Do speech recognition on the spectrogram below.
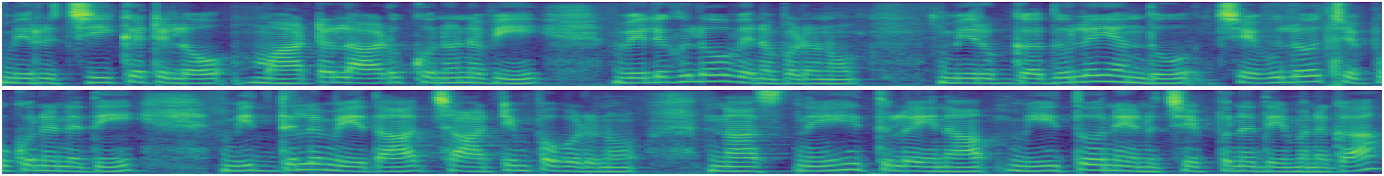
మీరు చీకటిలో మాటలాడుకొనున్నవి వెలుగులో వినబడును. మీరు గదులయందు చెవిలో చెప్పుకున్నది మిద్దెల మీద చాటింపబడును. నా స్నేహితులైన మీతో నేను చెప్పినదేమనగా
